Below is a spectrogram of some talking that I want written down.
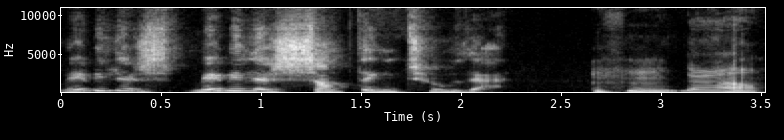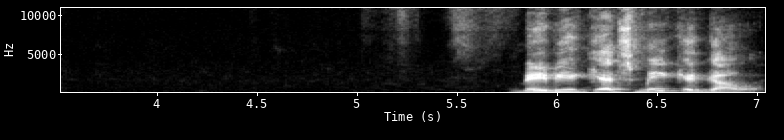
Maybe there's maybe there's something to that. Mhm, yeah. Maybe it gets Mika going.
